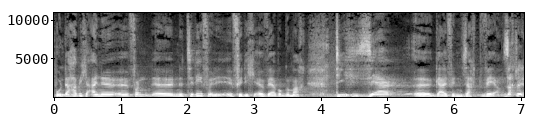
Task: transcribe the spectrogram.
Und da habe ich eine äh, von äh, eine CD für, für dich äh, Werbung gemacht, die ich sehr äh, geil finde, sagt wer. Sagt wer?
